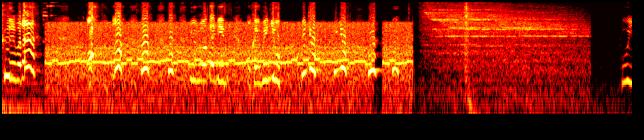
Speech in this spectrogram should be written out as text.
คืนมานะโอ้โอ้โอ้โอ้วิ่งลงใต้ดินโอเควิ่งอยู่วิ่งอยู่วิ่งอยู่อุ้ย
